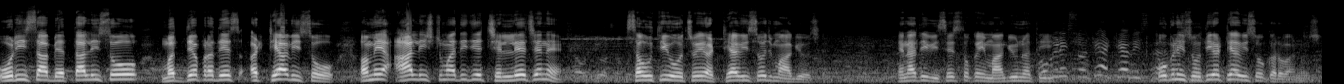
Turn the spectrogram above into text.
ઓરિસ્સા બેતાલીસો મધ્યપ્રદેશ અઠ્યાવીસો. અમે આ લિસ્ટમાંથી જે છેલ્લે છે ને સૌથી ઓછો એ અઠ્યાવીસો જ માગ્યો છે. એનાથી વિશેષ તો કંઈ માગ્યું નથી. ઓગણીસોથી અઠ્યાવીસ કરવાનો. છે.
